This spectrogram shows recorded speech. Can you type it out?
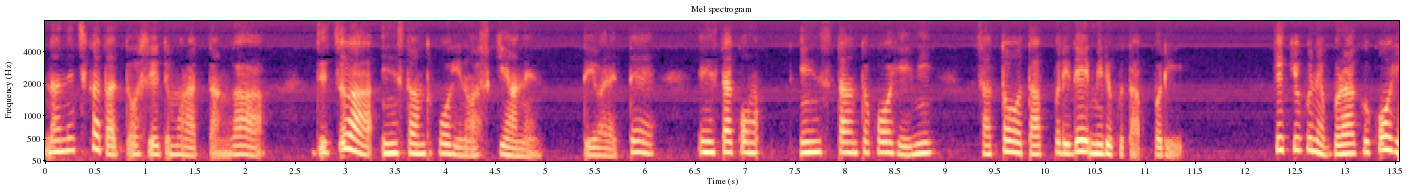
何日か経って教えてもらったんが、実はインスタントコーヒーのが好きやねんって言われて、インスタコインスタントコーヒーに砂糖たっぷりでミルクたっぷり。結局ね、ブラックコーヒ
